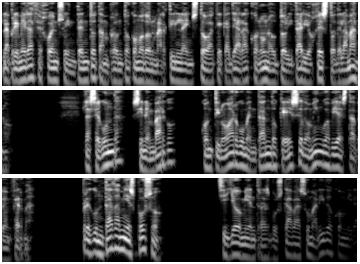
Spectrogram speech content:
La primera cejó en su intento tan pronto como don Martín la instó a que callara con un autoritario gesto de la mano. La segunda, sin embargo, continuó argumentando que ese domingo había estado enferma. Preguntad a mi esposo, chilló mientras buscaba a su marido con mirada.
